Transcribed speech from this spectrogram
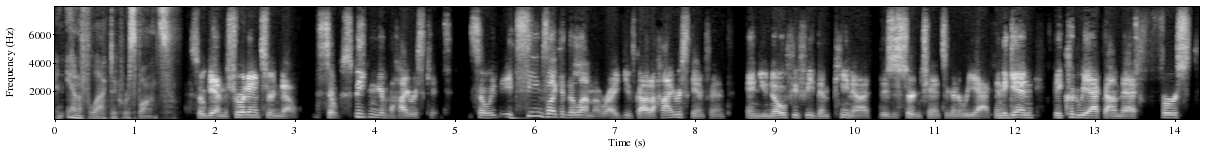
an anaphylactic response? So, again, the short answer no. So, speaking of the high risk kids, so it, it seems like a dilemma, right? You've got a high risk infant, and you know if you feed them peanut, there's a certain chance they're going to react. And again, they could react on that first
